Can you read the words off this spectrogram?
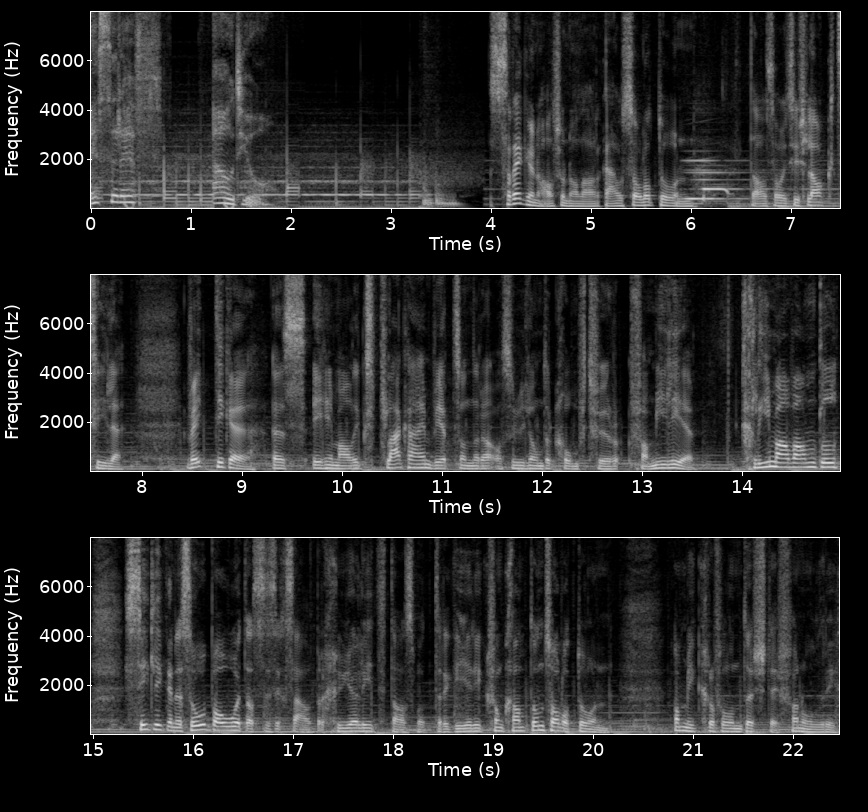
SRF Audio. Das Regionaljournal Aargau Solothurn. Das unsere Schlagziele. Wettigen, ein ehemaliges Pflegeheim, wird zu einer Asylunterkunft für Familien. Klimawandel, Siedlungen so bauen, dass sie sich selber kühlen, das was die Regierung vom Kanton Solothurn. Am Mikrofon der Stefan Ulrich.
